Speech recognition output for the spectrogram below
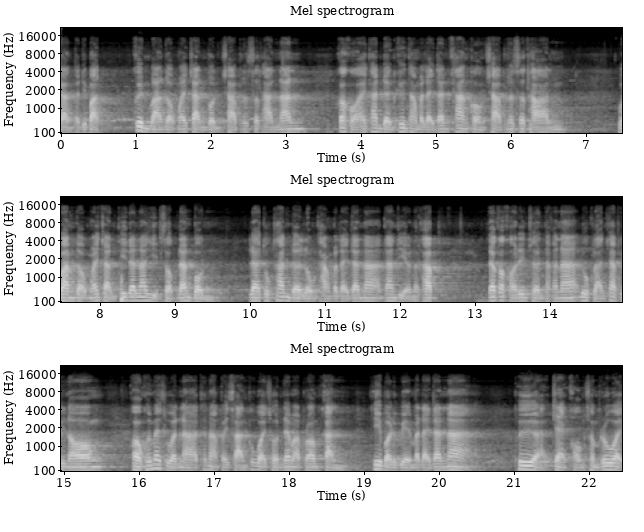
การปฏิบัติขึ้นวางดอกไม้จันทร์บนชาปนสถานนั้น ก็ขอให้ท่านเดินขึ้นทางบันไดด้านข้างของชาปนสถาน วางดอกไม้จันทร์ที่ด้านหน้าหีบศพด้านบน และทุกท่านเดินลงทางบันไดด้านหน้าด้านเดียวนะครับ แล้วก็ขอเรียนเชิญทางคณะลูกหลานชาติพี่น้อง ของคุณแม่สุวรรณาธนาไปสารผู้วายชนได้มาพร้อมกัน ที่บริเวณบันไดด้านหน้า เพื่อแจกของชำร่วย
